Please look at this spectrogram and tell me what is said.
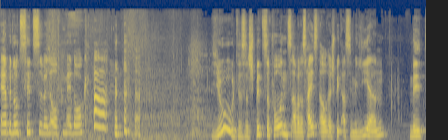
Er benutzt Hitzewelle auf Maddock. Ha. Gut, das ist spitze für uns. Aber das heißt auch, er spielt Assimilieren mit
